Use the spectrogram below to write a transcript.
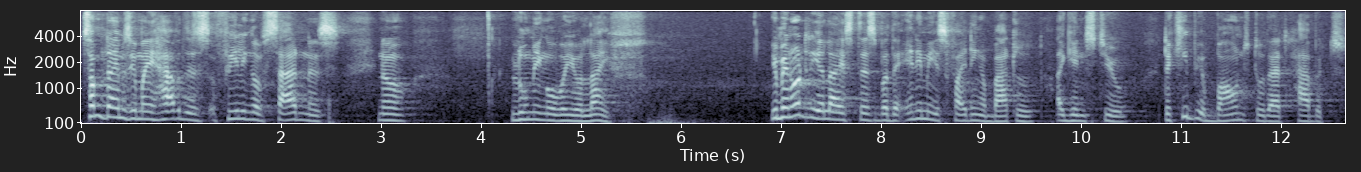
Sometimes you may have this feeling of sadness you know, looming over your life. You may not realize this, but the enemy is fighting a battle against you to keep you bound to that habit,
